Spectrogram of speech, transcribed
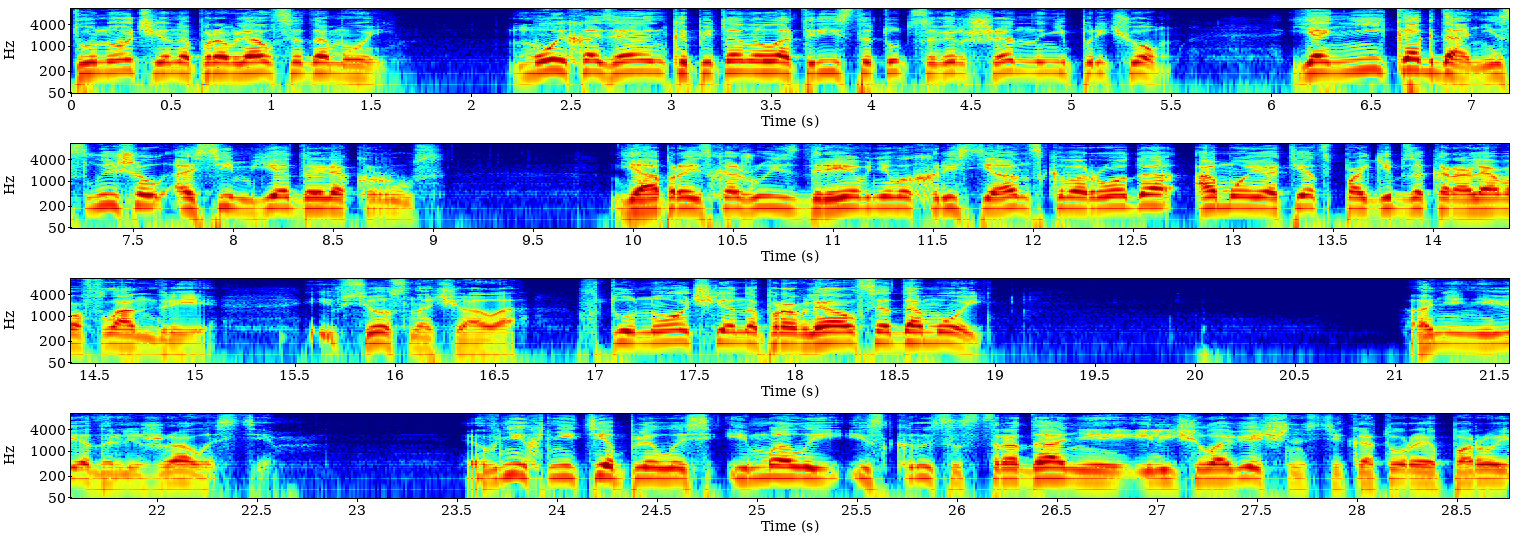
ту ночь я направлялся домой. Мой хозяин, капитан Алатристы, тут совершенно ни при чем. Я никогда не слышал о семье Деля Круз. Я происхожу из древнего христианского рода, а мой отец погиб за короля во Фландрии. И все сначала. В ту ночь я направлялся домой. Они не ведали жалости. В них не теплилось и малой искры сострадания или человечности, которая порой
